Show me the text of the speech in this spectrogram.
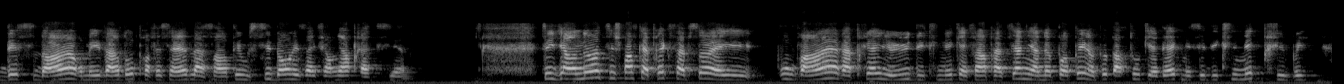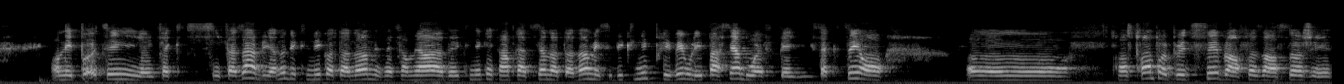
décideur, mais vers d'autres professionnels de la santé aussi, dont les infirmières praticiennes. Il y en a, je pense qu'après que ça est ouvert, après, il y a eu des cliniques infirmières praticiennes, il y en a popé un peu partout au Québec, mais c'est des cliniques privées on n'est pas, tu sais, c'est faisable. Il y en a des cliniques autonomes, des infirmières, des cliniques infirmières praticiennes autonomes, mais c'est des cliniques privées où les patients doivent payer. Fait que, tu sais, on, on, se trompe un peu de cible en faisant ça. J'ai,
